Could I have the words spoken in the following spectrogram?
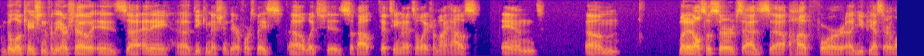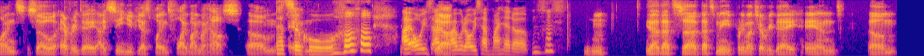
the location for the air show is uh, at a uh, decommissioned Air Force base, uh, which is about 15 minutes away from my house. And, um, but it also serves as a hub for UPS uh, Airlines. So every day I see UPS planes fly by my house. Um, That's so cool. I always, yeah. I, I, would always have my head up. mm-hmm. Yeah, that's uh, that's me pretty much every day. And um,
